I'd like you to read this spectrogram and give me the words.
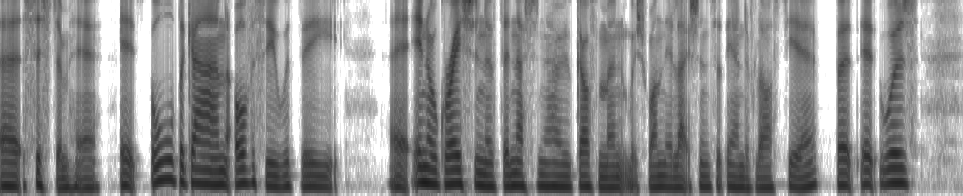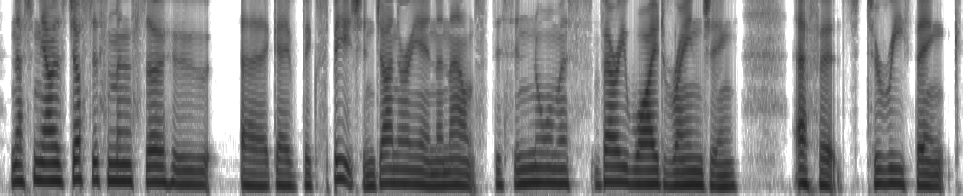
uh, system here. It all began, obviously, with the uh, inauguration of the Netanyahu government, which won the elections at the end of last year. But it was Netanyahu's justice minister who uh, gave a big speech in January and announced this enormous, very wide ranging effort to rethink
